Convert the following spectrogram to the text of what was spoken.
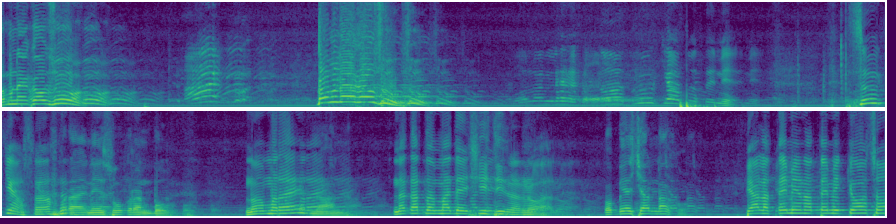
તમને કહું છું? તમને કહું છું? શું કહો છો મરાય નહીં છોકરાને બહુ. ન મરાય? ના ના. નકર તો માદે સીધી ન તો બે ચાર નાખો. પેલા તમે ના તમે કહો છો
